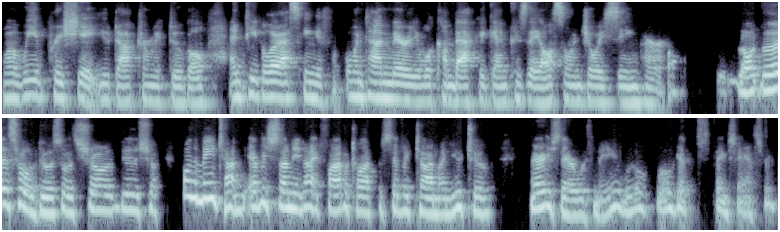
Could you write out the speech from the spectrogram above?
Well, we appreciate you, Dr. McDougall. And people are asking if one time Mary will come back again because they also enjoy seeing her. Well, that's what we'll do. So we'll show do the show. Well, in the meantime, every Sunday night, five o'clock Pacific time on YouTube, Mary's there with me. We'll we'll get things answered.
